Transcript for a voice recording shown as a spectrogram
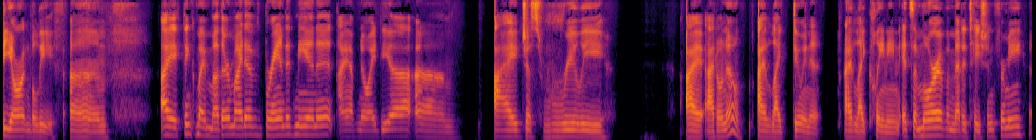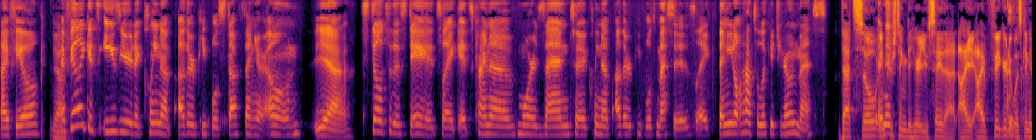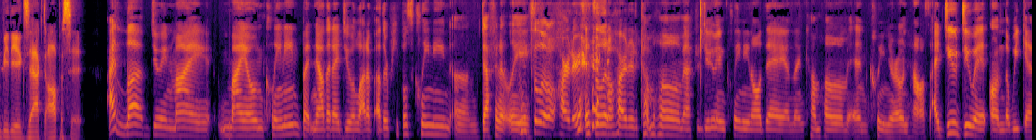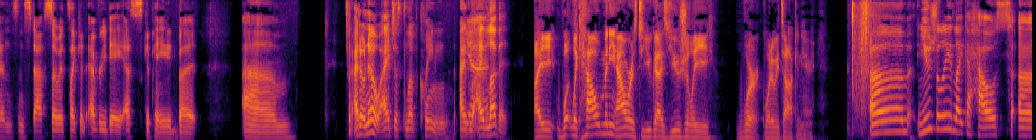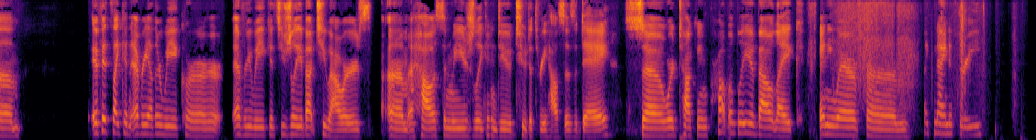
beyond belief. Um, I think my mother might have branded me in it. I have no idea. Um, I just really, I I don't know. I like doing it, I like cleaning. It's a more of a meditation for me, I feel. Yeah. I feel like it's easier to clean up other people's stuff than your own. Yeah. Still to this day, it's like it's kind of more zen to clean up other people's messes. Like then you don't have to look at your own mess. That's so And it- interesting to hear you say that. I, I figured it was going to be the exact opposite. I love doing my my own cleaning, but now that I do a lot of other people's cleaning, um, definitely It's a little harder. it's a little harder to come home after doing cleaning all day and then come home and clean your own house. I do do it on the weekends and stuff, so it's like an everyday escapade, but um I don't know, I just love cleaning. I Yeah. I love it. I what like how many hours do you guys usually work? What are we talking here? Um usually like a house um if it's like an every other week or every week, it's usually about two hours um, a house, and we usually can do two to three houses a day. So we're talking probably about like anywhere from like nine to three.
